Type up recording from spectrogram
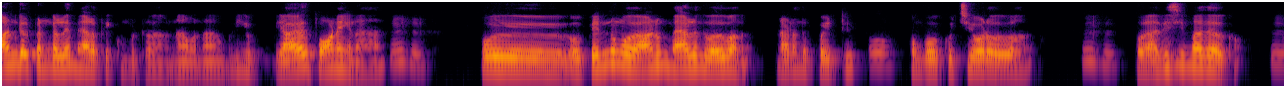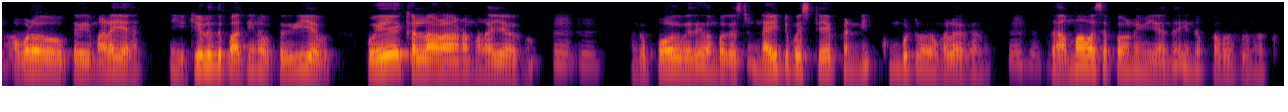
ஆண்கள் பெண்களே மேல போய் கும்பிட்டு வாங்க நான் நான் நீங்க யாராவது போனீங்கன்னா. ஒரு பெண்ணும் ஒரு ஆணும் மேல இருந்து வருவாங்க. நடந்து போயிட்டு ரொம்ப குச்சியோட வருவாங்க. ஒரு அதிசயமா தான் இருக்கும். ம்ஹும். அவ்வளவு பெரிய மலையை நீங்க கீழிருந்து பார்த்தீங்கன்னா ஒரு பெரிய ஒரே கல்லாலான மலையா இருக்கும். அங்க போவது ரொம்ப கஷ்டம். நைட்டு போய் ஸ்டே பண்ணி கும்பிட்டு வரவங்களாம் இருக்காங்க அது அமாவாசை பௌர்ணமியா இருந்தா இன்னும் பவர்ஃபுல்லா இருக்கும்.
